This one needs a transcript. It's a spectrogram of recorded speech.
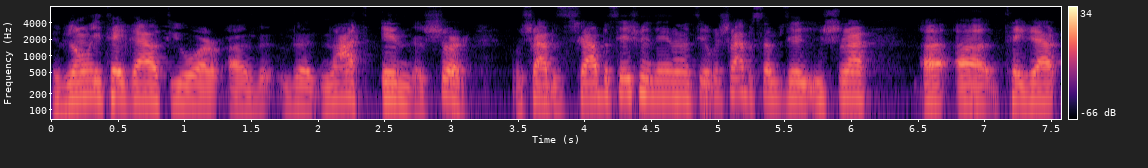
If you only take out your uh, the, the knot in the shirt on Shabbos, Shabbos Shabbos, you should not uh, uh, take it out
